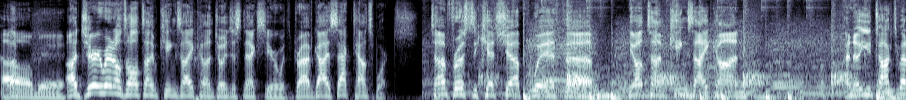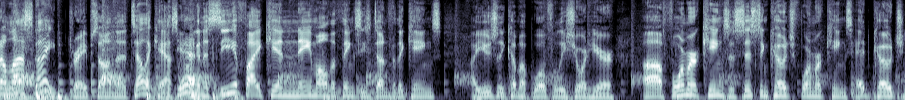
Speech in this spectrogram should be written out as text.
oh man. Uh, Jerry Reynolds, all-time Kings icon, joins us next year with the Drive Guys, Sactown Sports. Time for us to catch up with uh, the all-time Kings icon. I know you talked about him last night, Drapes, on the telecast. Yeah. I'm going to see if I can name all the things he's done for the Kings. I usually come up woefully short here. Uh, former Kings assistant coach, former Kings head coach,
